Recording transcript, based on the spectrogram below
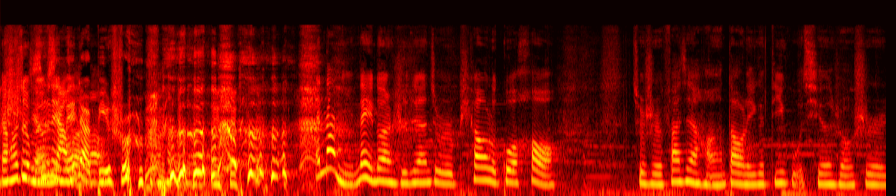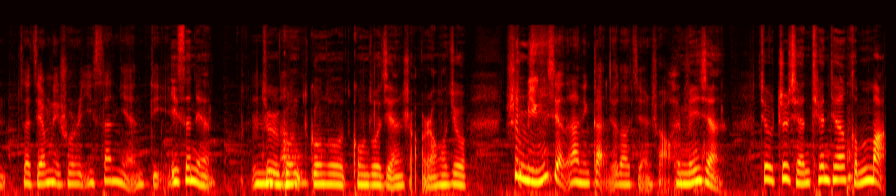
然后就心里没点逼数。哎，那你那段时间就是飘了过后，就是发现好像到了一个低谷期的时候，是在节目里说是一三年底，一三年就是工嗯工作工作减少，然后就是明显的让你感觉到减少，很明显，就之前天天很满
